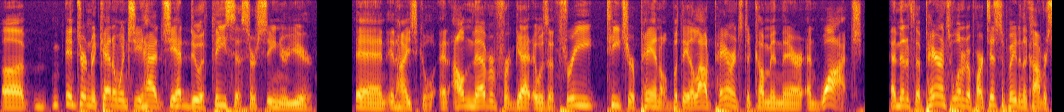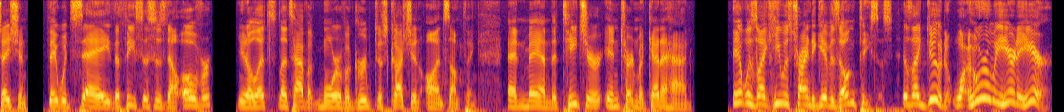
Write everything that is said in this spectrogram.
Uh, intern McKenna when she had she had to do a thesis her senior year, and in high school, and I'll never forget. It was a three teacher panel, but they allowed parents to come in there and watch. And then if the parents wanted to participate in the conversation, they would say the thesis is now over. You know, let's let's have a more of a group discussion on something. And man, the teacher intern McKenna had it was like he was trying to give his own thesis. It was like, dude, wh- who are we here to hear?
